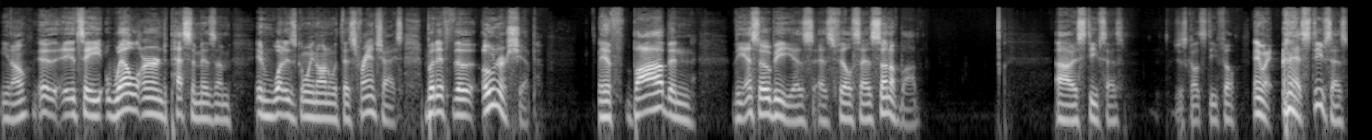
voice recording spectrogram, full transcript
You know, it's a well earned pessimism in what is going on with this franchise. But if the ownership, if Bob and the SOB, as as Phil says, son of Bob, uh, as Steve says, just call it Steve Phil. Anyway, as Steve says,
